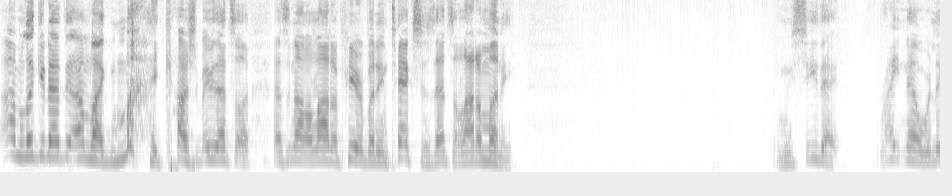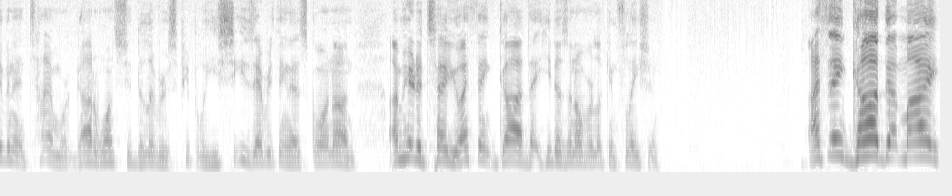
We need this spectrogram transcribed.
I'm looking at that, I'm like, my gosh, maybe that's, a, that's not a lot up here, but in Texas, that's a lot of money. And we see that right now we're living in a time where God wants to deliver his people. He sees everything that's going on. I'm here to tell you, I thank God that he doesn't overlook inflation. I thank God that my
